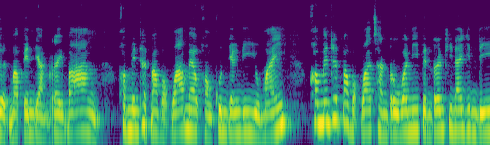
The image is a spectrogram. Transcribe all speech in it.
เกิดมาเป็นอย่างไรบ้าง คอมเมนต์ถัดมาบอกว่าแมวของคุณยังดีอยู่ไหม คอมเมนต์ถัดมาบอกว่าฉันรู้ว่านี่เป็นเรื่องที่น่ายินดี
